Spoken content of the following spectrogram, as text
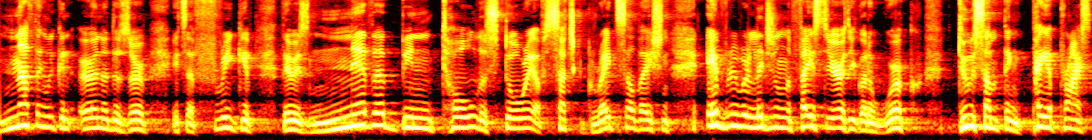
nothing we can earn or deserve. It's a free gift. There has never been told a story of such great salvation. Every religion on the face of the earth, you've got to work, do something, pay a price.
